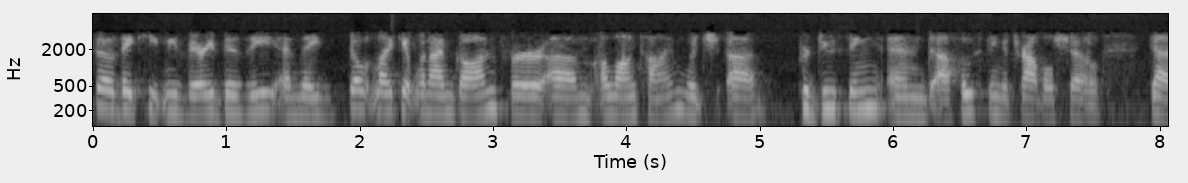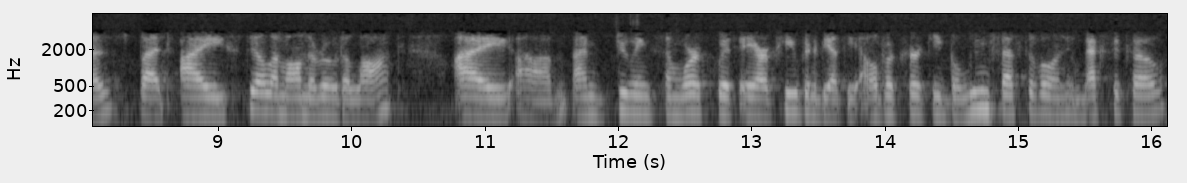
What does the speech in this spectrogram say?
So they keep me very busy, and they don't like it when I'm gone for um, a long time, which uh, producing and uh, hosting a travel show does, but I still am on the road a lot. I um, I'm doing some work with ARP. We're going to be at the Albuquerque Balloon Festival in New Mexico.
